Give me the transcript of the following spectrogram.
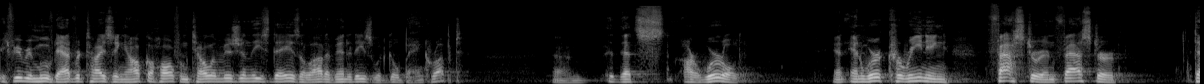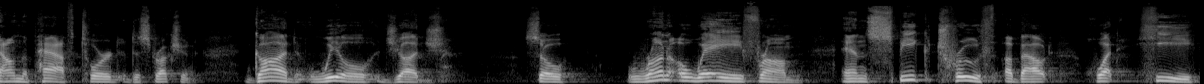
if you removed advertising alcohol from television these days, a lot of entities would go bankrupt. Um, that's our world. And, and we're careening faster and faster down the path toward destruction. God will judge. So run away from and speak truth about what he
